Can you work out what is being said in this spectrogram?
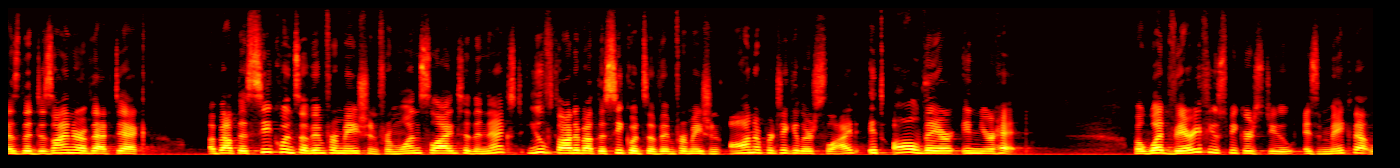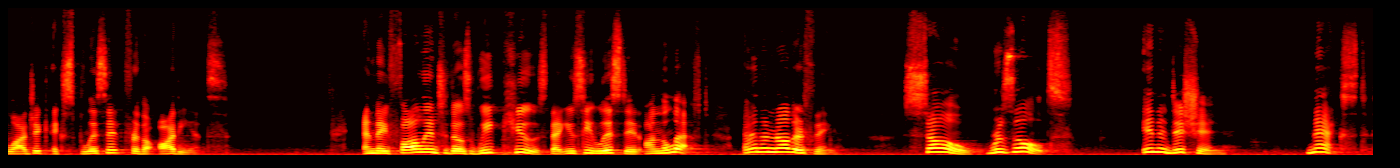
as the designer of that deck about the sequence of information from one slide to the next, you've thought about the sequence of information on a particular slide. It's all there in your head. But what very few speakers do is make that logic explicit for the audience. And they fall into those weak cues that you see listed on the left. And another thing, so, results, in addition, next.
